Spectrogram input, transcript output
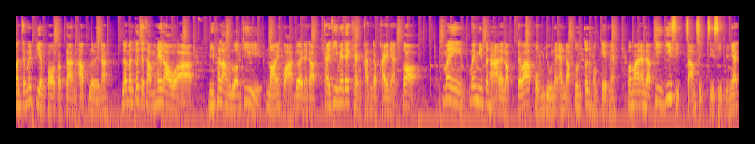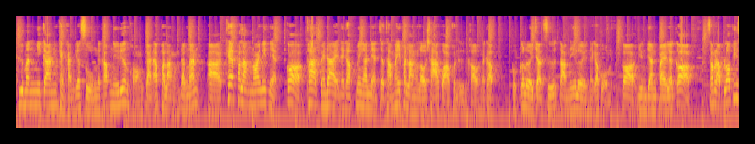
มันจะไม่เพียงพอต่อการอัพเลยนะ แล้วมันก็จะทำให้เราอ่า มีพลังรวมที่น้อยกว่าด้วยนะครับ ใครที่ไม่ได้แข่งขันกับใครเนี่ยก็ไม่ไม่มีปัญหาอะไรหรอก แต่ว่าผมอยู่ในอันดับต้นๆของเกมไงประมาณอันดับที่ 20 30 40 อย่างเงี้ยคือมันมีการแข่งขันกันสูงนะครับในเรื่องของการอัพพลัง ดังนั้นแค่พลังน้อยนิดเนี่ยก็พลาดไม่ได้นะครับ ไม่งั้นเนี่ยจะทำให้พลังเราช้ากว่าคนอื่นเขานะครับผมก็เลยจะซื้อตามนี้เลยนะครับผมก็ยืนยันไปแล้วก็สำหรับรอบที่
